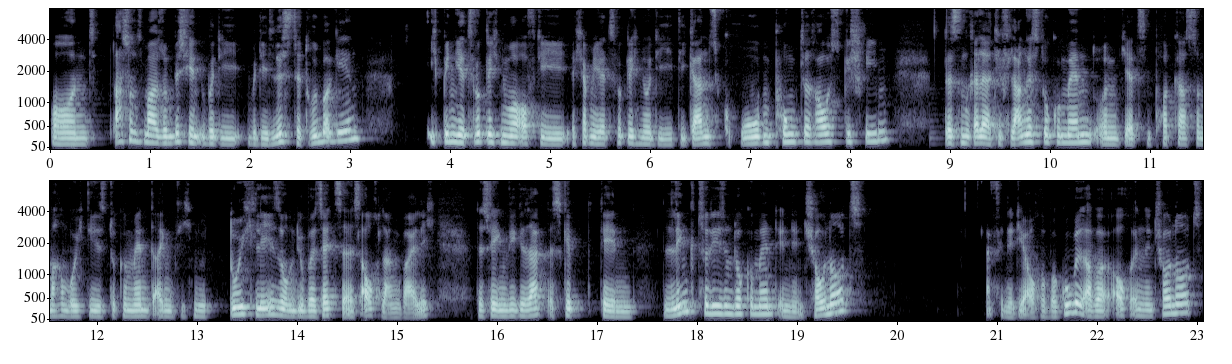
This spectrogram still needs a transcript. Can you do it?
Und lass uns mal so ein bisschen über die, über die Liste drüber gehen. Ich bin jetzt wirklich nur auf die, ich habe mir jetzt wirklich nur die, die ganz groben Punkte rausgeschrieben. Das ist ein relativ langes Dokument und jetzt einen Podcast zu machen, wo ich dieses Dokument eigentlich nur durchlese und übersetze, ist auch langweilig. Deswegen, wie gesagt, es gibt den Link zu diesem Dokument in den Show Notes. Findet ihr auch über Google, aber auch in den Show Notes.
